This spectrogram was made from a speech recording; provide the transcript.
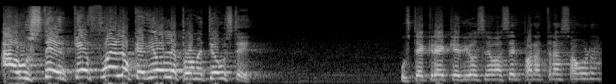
A usted, ¿qué fue lo que Dios le prometió a usted? ¿Usted cree que Dios se va a hacer para atrás ahora?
